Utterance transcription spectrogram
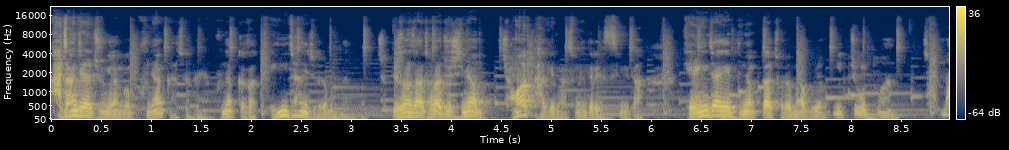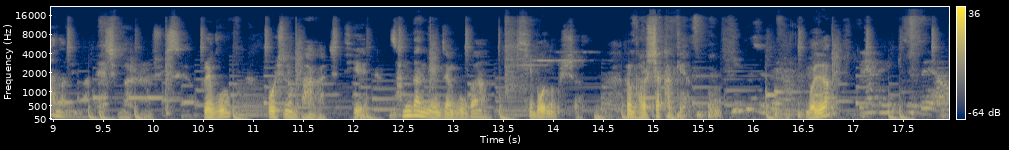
가장 제일 중요한 건 분양가잖아요. 분양가가 굉장히 저렴하다는 거죠. 유선상 전화 주시면 정확하게 말씀해드리겠습니다. 굉장히 분양가 저렴하고요. 이쪽은 또한 천만 원이면 대신 마련할 수 있어요. 그리고 보시는 바와 같이 뒤에 3단 냉장고가 기본 옵션. 그럼 바로 시작할게요. 힌트 주세요. 뭘요? 그냥 힌트 주세요.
